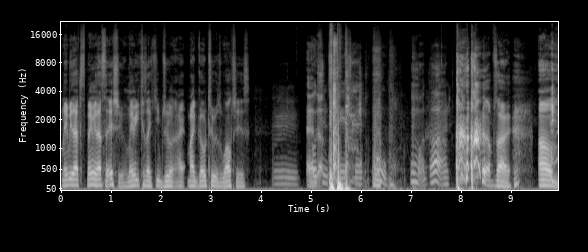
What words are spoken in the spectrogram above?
Maybe that's maybe that's the issue. Maybe because I keep doing I, my go to is Welch's. Mm. And, uh, Ocean spray is good. Ooh. Oh my god. I'm sorry. Um,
